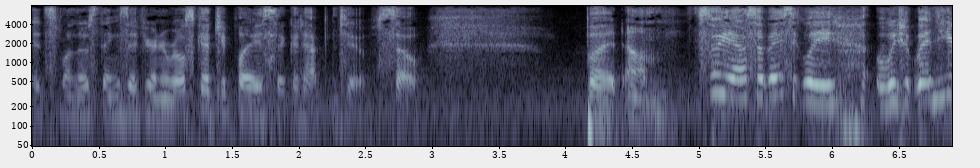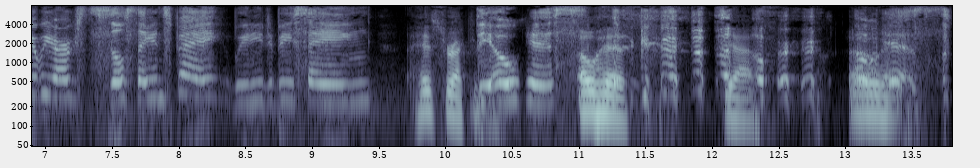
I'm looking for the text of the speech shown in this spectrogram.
it's one of those things. If you're in a real sketchy place, it could happen too. So, but um, so yeah, so basically, we should, and here we are still saying spay. We need to be saying hysterectomy. The OHIS. OHIS. yes. Oh OHIS.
